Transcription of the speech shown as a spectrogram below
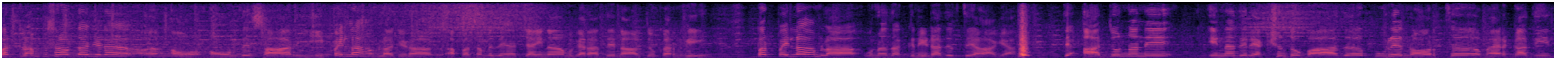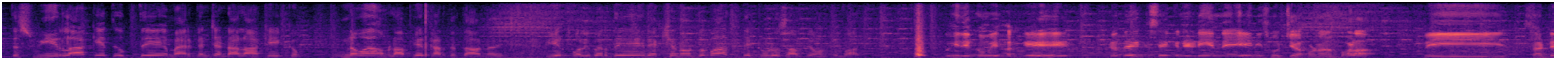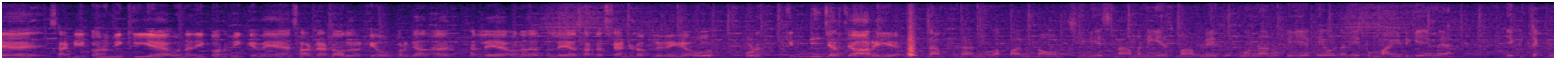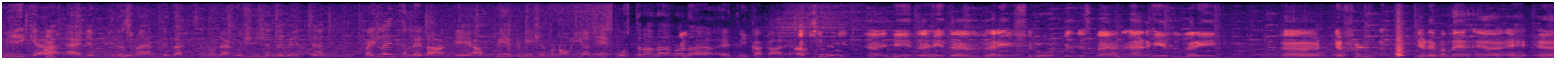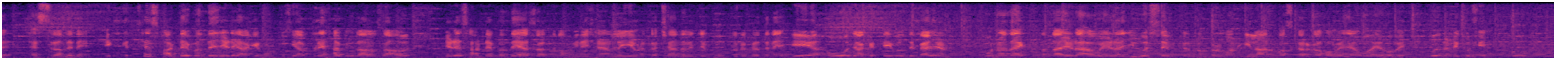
ਪਰ ਟਰੰਪ ਸਾਹਿਬ ਦਾ ਜਿਹੜਾ ਅ, ਆਉਣ- ਆਉਣ ਦੇ ਸਾਰ ਹੀ ਪਹਿਲਾ ਹਮਲਾ ਜਿਹੜਾ ਆਪਾਂ ਸਮਝਦੇ ਹਾਂ ਚਾਈਨਾ ਵਗੈਰਾ ਦੇ ਨਾਲ ਤੇ ਉਹ ਕਰਨਗੇ ਹੀ ਪਰ ਪਹਿਲਾ ਹਮਲਾ ਉਹਨਾਂ ਦਾ ਕੈਨੇਡਾ ਦੇ ਉੱਤੇ ਆ ਗਿਆ। ਤੇ ਅੱਜ ਉਹਨਾਂ ਨੇ ਇਹਨਾਂ ਦੇ ਰਿਐਕਸ਼ਨ ਤੋਂ ਬਾਅਦ ਪੂਰੇ ਨਾਰਥ ਅਮਰੀਕਾ ਦੀ ਤਸਵੀਰ ਲਾ ਕੇ ਤੇ ਉੱਤੇ ਅਮਰੀਕਨ ਝੰਡਾ ਲਾ ਕੇ ਇੱਕ ਨਵਾਂ ਹਮਲਾ ਫੇਰ ਕਰ ਦਿੱਤਾ ਉਹਨਾਂ ਦੇ ਪੀਅਰ ਪੋਲੀਵਰ ਦੇ ਰਿਐਕਸ਼ਨ ਆਉਣ ਤੋਂ ਬਾਅਦ ਤੇ ਟੂਡੋ ਸਾਹਿਬ ਦੇ ਆਉਣ ਤੋਂ ਬਾਅਦ। ਤੁਸੀਂ ਦੇਖੋ ਵੀ ਅੱਗੇ ਕਦੇ ਕਿਸੇ ਕੈਨੇਡੀਅਨ ਨੇ ਇਹ ਨਹੀਂ ਸੋਚਿਆ ਹੋਣਾ ਬੜਾ ਵੀ ਸਾਡੇ ਸਾਡੀ ਇਕਨੋਮੀ ਕੀ ਹੈ ਉਹਨਾਂ ਦੀ ਇਕਨੋਮੀ ਕਿਵੇਂ ਹੈ ਸਾਡਾ ਡਾਲਰ ਕਿਉਂ ਉੱਪਰ ਥੱਲੇ ਹੈ ਉਹਨਾਂ ਦਾ ਥੱਲੇ ਹੈ ਸਾਡਾ ਸਟੈਂਡਰਡ ਆਫ ਲਿਵਿੰਗ ਹੈ। ਉਹ ਹੁਣ ਕਿੰਨੀ ਚਰਚਾ ਆ ਰਹੀ ਹੈ? ਟਰੰਪ ਨੂੰ ਆਪਾਂ ਨਾਨ ਸੀਰੀਅਸ ਨਾ ਮੰਨੀਏ ਇਸ ਮਾਮਲੇ ਤੇ ਉਹਨਾਂ ਨੂੰ ਕਹੀਏ ਕਿ ਉਹਨਾਂ ਦੀ ਇੱਕ ਮਾਈਂਡ ਗੇਮ ਹੈ ਇੱਕ ਟੈਕਨੀਕ ਹੈ ਐਜ ਅ ਬਿਜ਼ਨਸਮੈਨ ਜਿਹਦਾ ਕਿਸੇ ਨੂੰ ਨੈਗੋਸ਼ੀਏਸ਼ਨ ਦੇ ਵਿੱਚ ਪਹਿਲਾਂ ਹੀ ਥੱਲੇ ਲਾ ਕੇ ਆਪਣੀਆਂ ਕੰਡੀਸ਼ਨ ਬਣਾਉਣੀਆਂ ਨੇ ਉਸ ਤਰ੍ਹਾਂ ਦਾ ਉਹਨਾਂ ਦਾ ਇਹ ਤਰੀਕਾਕਾਰ ਹੈ। Absolutely. Yeah, he's a, he's a very shrewd businessman and he is very different ਜਿਹੜੇ ਬੰਦੇ ਇਹ ਇਸ ਤਰ੍ਹਾਂ ਦੇ ਨੇ। ਇਹ ਕਿੱਥੇ ਸਾਡੇ ਬੰਦੇ ਜਿਹੜੇ ਆ ਕੇ ਹੁਣ ਤੁਸੀਂ ਆਪਣੇ ਆਪ ਹੀ ਲਾ ਲਓ ਹਿਸਾਬ, ਜਿਹੜੇ ਸਾਡੇ ਬੰਦੇ ਇਸ ਵਕਤ ਨੋਮੀਨੇਸ਼ਨਾਂ ਲਈ ਆਪਣੇ ਕੱਛਾਂ ਦੇ ਵਿੱਚ ਘੁੰਮ ਤੁਰੇ ਫਿਰਦੇ ਨੇ, ਇਹ ਉਹ ਜਾ ਕੇ ਟੇਬਲ ਤੇ ਬਹਿ ਜਾਣ। ਉਹਨਾਂ ਦਾ ਇੱਕ ਬੰਦਾ ਜਿਹੜਾ ਹੋਵੇ ਜਿਹੜਾ ਯੂਐਸ ਦੇ ਵਿੱਚ ਨੰਬਰ 1 ਇਲਾਨ ਮਸਕ ਵਰਗਾ ਹੋਵੇ ਜਾਂ ਉਹ ਇਹ ਹੋਵੇ, ਉਹਦੇ ਨਾਲ ਨੈਗੋਸ਼ੀਏਟ ਉਹ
